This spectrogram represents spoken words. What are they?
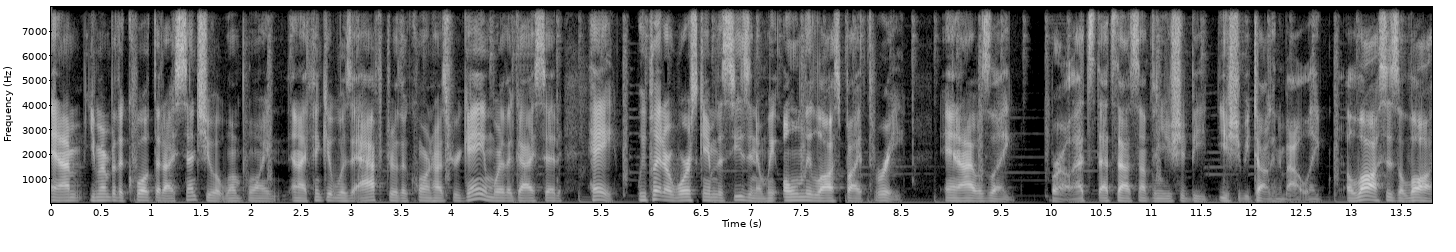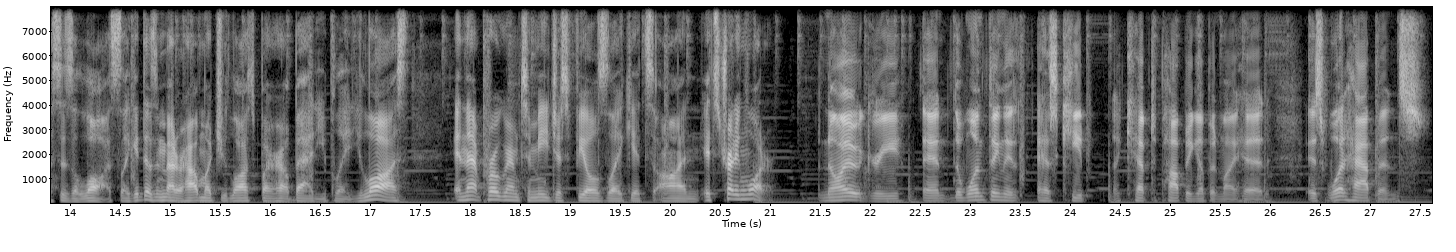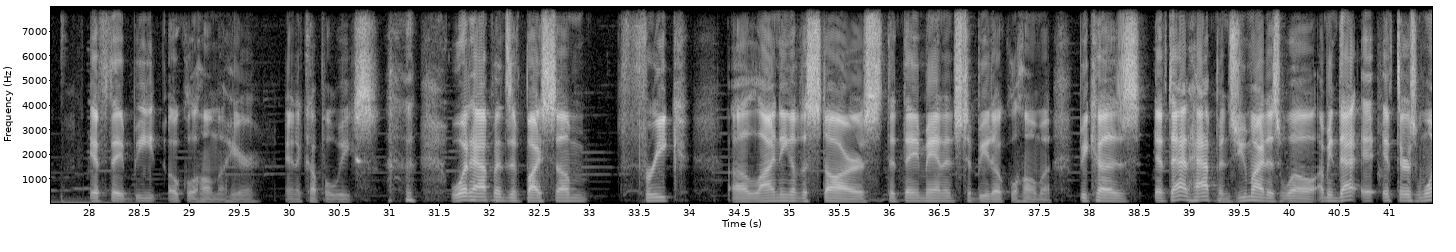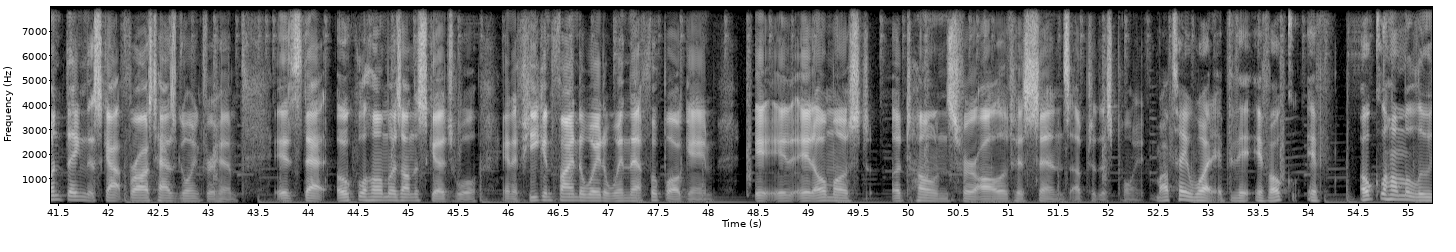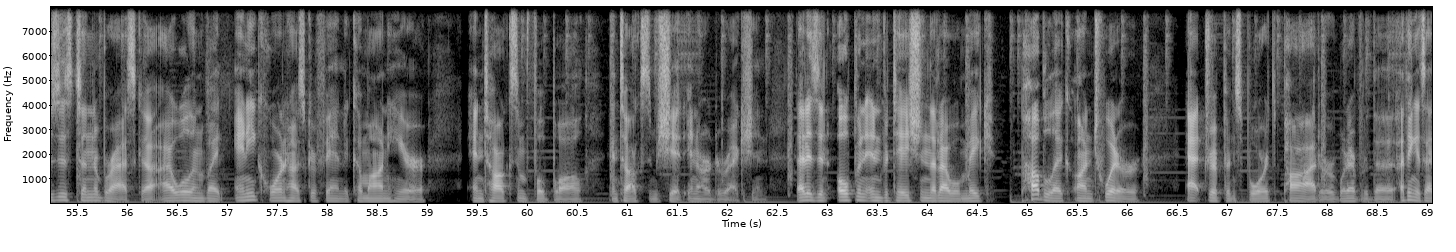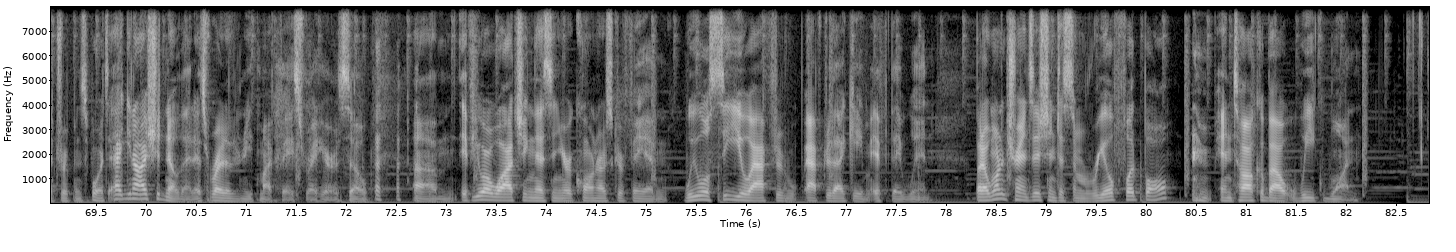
And I'm, you remember the quote that I sent you at one point, and I think it was after the Cornhusker game where the guy said, "Hey, we played our worst game of the season and we only lost by three. And I was like, "Bro, that's that's not something you should be you should be talking about. Like a loss is a loss is a loss. Like it doesn't matter how much you lost by or how bad you played. You lost, and that program to me just feels like it's on it's treading water. No, I agree. And the one thing that has keep kept popping up in my head is what happens if they beat Oklahoma here in a couple weeks. what happens if by some freak uh, lining of the stars that they manage to beat Oklahoma? Because if that happens, you might as well. I mean, that if there's one thing that Scott Frost has going for him, it's that Oklahoma is on the schedule, and if he can find a way to win that football game, it, it, it almost atones for all of his sins up to this point. I'll tell you what, if the, if if Oklahoma loses to Nebraska, I will invite any Cornhusker fan to come on here and talk some football and talk some shit in our direction. That is an open invitation that I will make public on Twitter at Drippin' Sports Pod or whatever the I think it's at Drippin' Sports. You know, I should know that. It's right underneath my face right here. So, um, if you are watching this and you're a Cornhusker fan, we will see you after after that game if they win. But I want to transition to some real football and talk about Week One.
